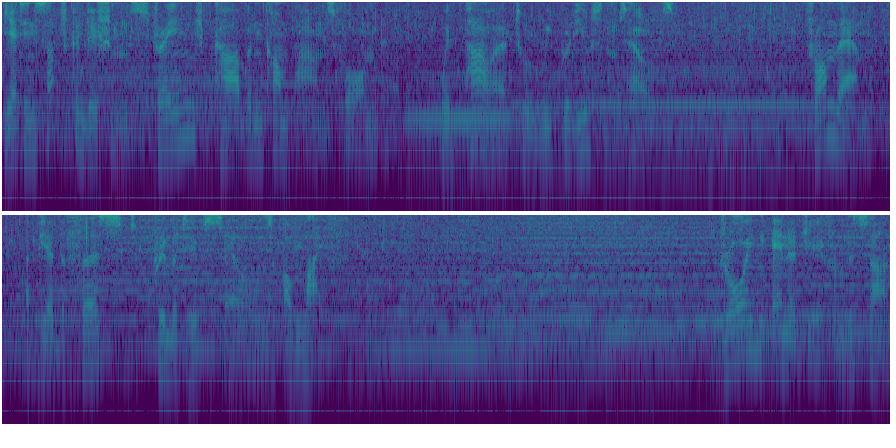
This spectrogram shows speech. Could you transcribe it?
Yet in such conditions, strange carbon compounds formed with power to reproduce themselves. From them appeared the first primitive cells of life. Drawing energy from the sun,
